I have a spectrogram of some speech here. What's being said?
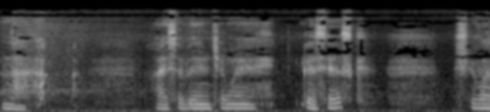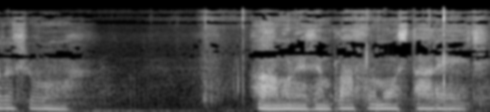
Da. Hai să vedem ce mai găsesc și vă arăt și vouă. Am un exemplar frumos tare aici.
